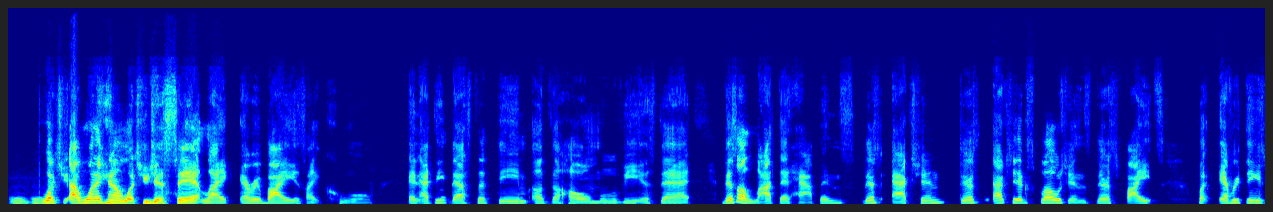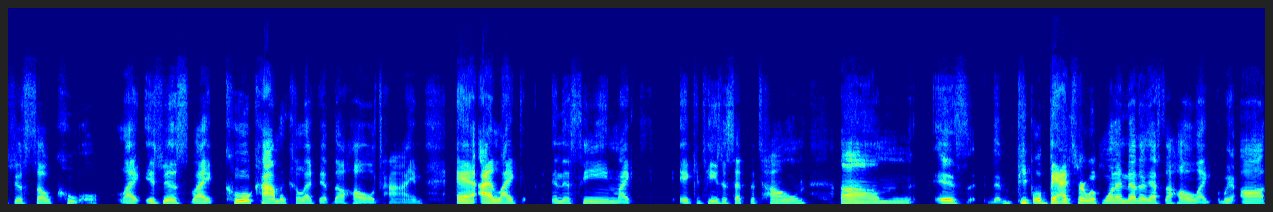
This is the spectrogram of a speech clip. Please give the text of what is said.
what you, I want to hear on what you just said. Like everybody is like cool, and I think that's the theme of the whole movie is that there's a lot that happens. There's action. There's actually explosions. There's fights, but everything is just so cool. Like it's just like cool, calm, and collected the whole time. And I like in the scene like it continues to set the tone um is people banter with one another that's the whole like we're all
